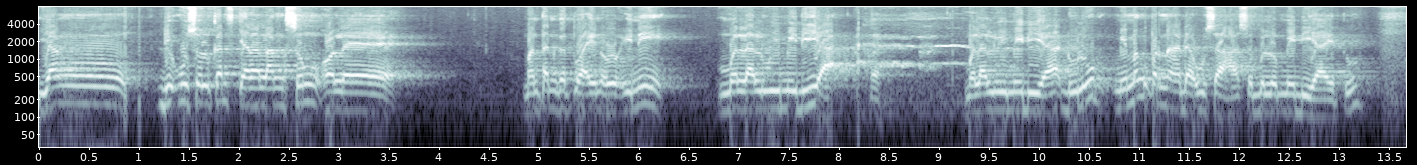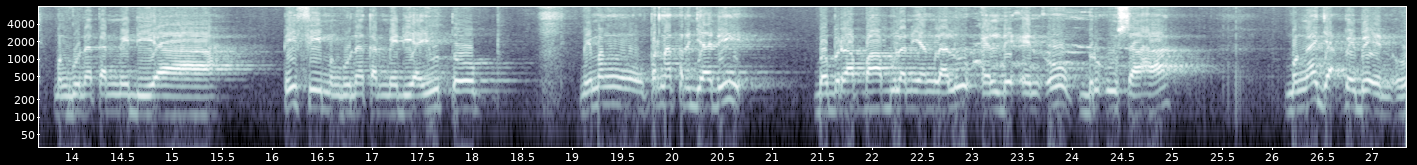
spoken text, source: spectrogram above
yang diusulkan secara langsung oleh mantan ketua NU ini melalui media. Melalui media. Dulu memang pernah ada usaha sebelum media itu menggunakan media TV menggunakan media YouTube. Memang pernah terjadi beberapa bulan yang lalu LDNU berusaha mengajak PBNU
